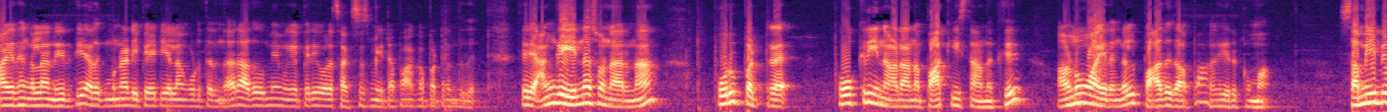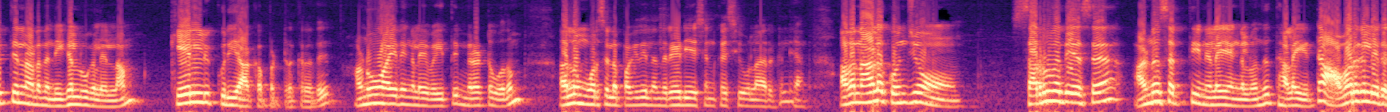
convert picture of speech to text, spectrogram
ஆயுதங்கள்லாம் நிறுத்தி அதுக்கு முன்னாடி பேட்டியெல்லாம் கொடுத்துருந்தாரு. அதுவுமே மிகப்பெரிய ஒரு சக்ஸஸ் மீட்டாக பார்க்கப்பட்டிருந்தது. சரி அங்கே என்ன சொன்னார்னா பொறுப்பற்ற போக்ரி நாடான பாகிஸ்தானுக்கு அணு ஆயுதங்கள் பாதுகாப்பாக இருக்குமா? சமீபத்தில் நடந்த நிகழ்வுகள் எல்லாம் கேள்விக்குறியாக்கப்பட்டிருக்கிறது. அணு ஆயுதங்களை வைத்து மிரட்டுவதும் அதிலும் ஒரு சில பகுதியில் இந்த ரேடியேஷன் கசிவுலாம் இருக்கு இல்லையா? அதனால் கொஞ்சம் சர்வதேச அணுசக்தி நிலையங்கள் வந்து தலையிட்டு அவர்கள் இதை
